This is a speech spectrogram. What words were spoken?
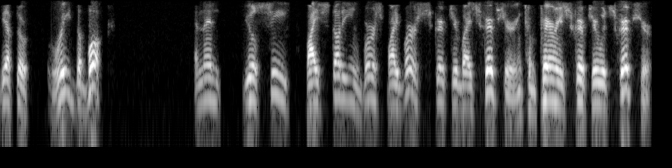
You have to read the book. And then you'll see by studying verse by verse, scripture by scripture, and comparing scripture with scripture.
